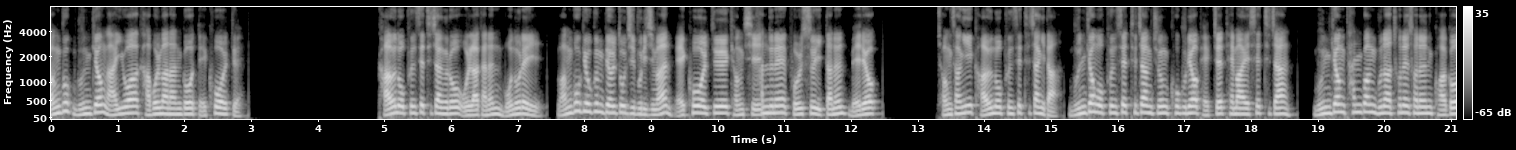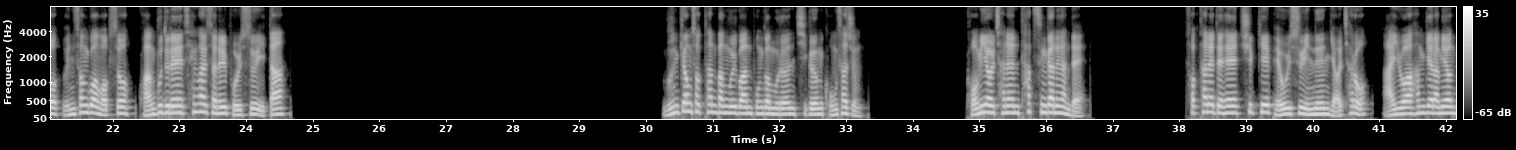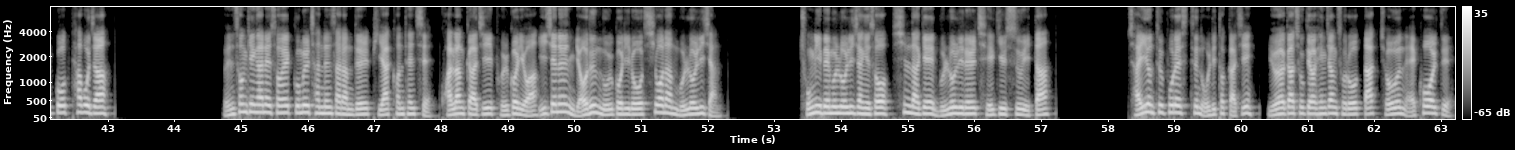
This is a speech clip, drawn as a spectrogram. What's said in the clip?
경북 문경 아이와 가볼 만한 곳 에코월드. 가은 오픈 세트장으로 올라가는 모노레일. 왕복 요금 별도 지불이지만 에코월드 경치 한눈에 볼 수 있다는 매력. 정상이 가은 오픈 세트장이다. 문경 오픈 세트장 중 코구려 백제 테마의 세트장. 문경 탄광문화촌에서는 과거 은성광업소 광부들의 생활사를 볼 수 있다. 문경 석탄박물관 본건물은 지금 공사 중. 거미열차는 탑승 가능한데 석탄에 대해 쉽게 배울 수 있는 열차로 아이와 함께라면 꼭 타보자. 은성갱안에서의 꿈을 찾는 사람들 비약 컨텐츠, 관람까지 볼거리와 이제는 여름 놀거리로 시원한 물놀이장. 종리배물 놀이장에서 신나게 물놀이를 즐길 수 있다. 자이언트 포레스트 놀이터까지 유아가 조겨 행장소로 딱 좋은 에코월드.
